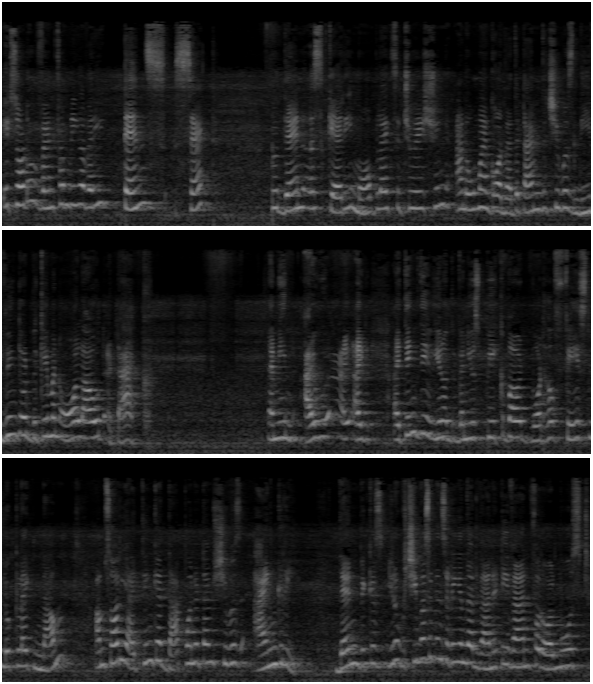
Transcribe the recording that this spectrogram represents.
it sort of went from being a very tense set to then a scary mob like situation. And oh my god, at the time that she was leaving, it became an all out attack. I mean, I, I, I, think the, you know when you speak about what her face looked like numb, I'm sorry, I think at that point in time she was angry. Then because you know she must have been sitting in that vanity van for almost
